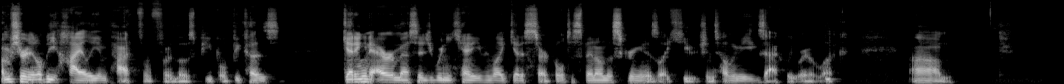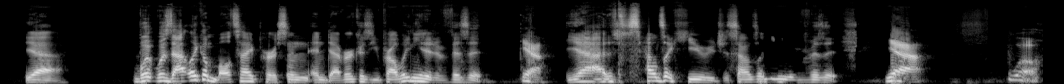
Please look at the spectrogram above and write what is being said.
I'm sure it'll be highly impactful for those people because getting an error message when you can't even like get a circle to spin on the screen is like huge and telling me exactly where to look. Um, yeah. What was that like a multi-person endeavor? Because you probably needed a visit. Yeah. Yeah, it sounds like huge. It sounds like you need a visit. Yeah. Well,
